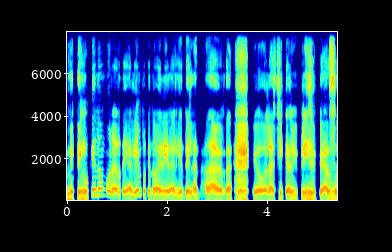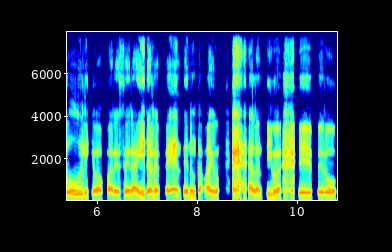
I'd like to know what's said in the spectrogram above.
me tengo que enamorar de alguien porque no va a venir alguien de la nada, ¿verdad? Eh, o las chicas, mi príncipe azul y que va a aparecer ahí de repente en un caballo a la antigua, eh, pero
